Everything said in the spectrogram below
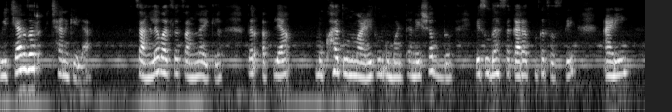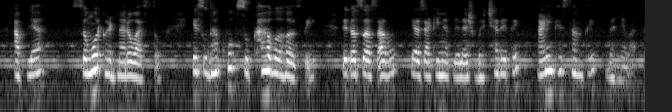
विचार जर छान केला चांगलं वाचलं चांगलं ऐकलं तर आपल्या मुखातून माणेतून उमटणारे शब्द हे सुद्धा सकारात्मकच असतील आणि आपल्यासमोर घडणारं वास्तव हे सुद्धा खूप सुखावह असेल. ते तसं असावं. यासाठी मी आपल्याला शुभेच्छा देते आणि इथेच थांबते. धन्यवाद.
